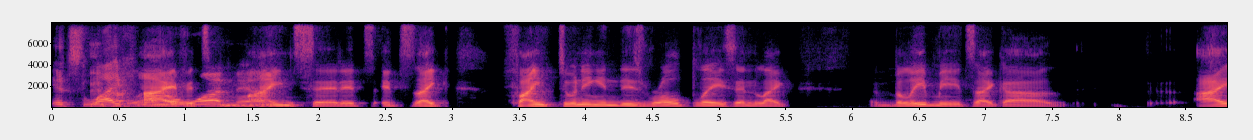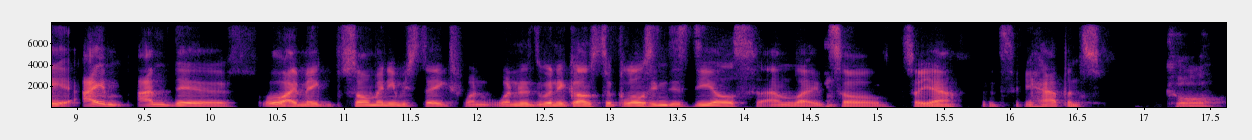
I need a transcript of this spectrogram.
It's It's life life it's 101, man. mindset it's it's like fine tuning in these role plays and like believe me it's like uh i i'm i'm the oh i make so many mistakes when when it, when it comes to closing these deals i'm like so so yeah it's it happens Cool.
